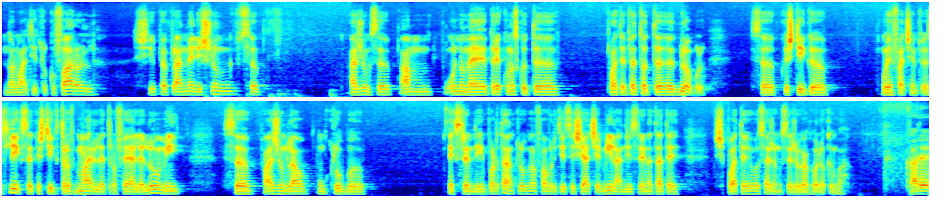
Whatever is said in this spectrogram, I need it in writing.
normal titlu cu farul și pe plan mediu și lung să ajung să am un nume precunoscut poate pe tot uh, globul. Să câștig UEFA Champions League, să câștig trof- marile trofee ale lumii, să ajung la un club uh, extrem de important. Clubul meu favorit este și AC Milan din străinătate și poate o să ajung să joc acolo cândva. Care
